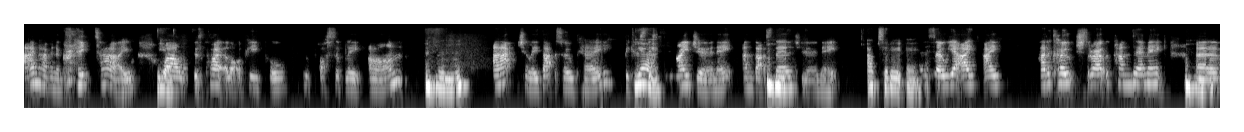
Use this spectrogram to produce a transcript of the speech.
I'm having a great time yeah. while there's quite a lot of people who possibly aren't. Mm-hmm. And actually, that's okay because yeah. this is my journey and that's mm-hmm. their journey. Absolutely. And so, yeah, I, I had a coach throughout the pandemic. Mm-hmm. Um,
